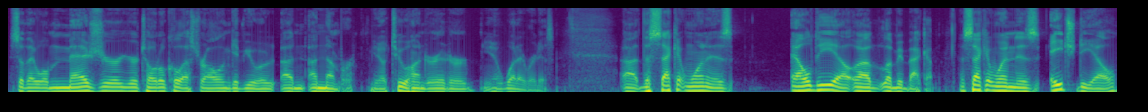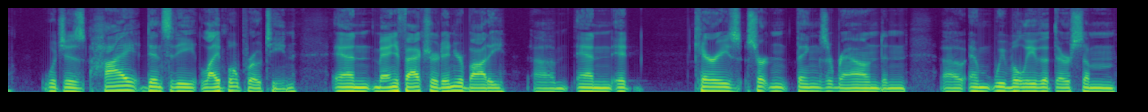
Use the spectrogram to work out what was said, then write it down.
so they will measure your total cholesterol and give you a, a, a number, you know, 200 or you know whatever it is. Uh, the second one is LDL. Uh, let me back up. The second one is HDL, which is high density lipoprotein and manufactured in your body, um, and it carries certain things around, and uh, and we believe that there's some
